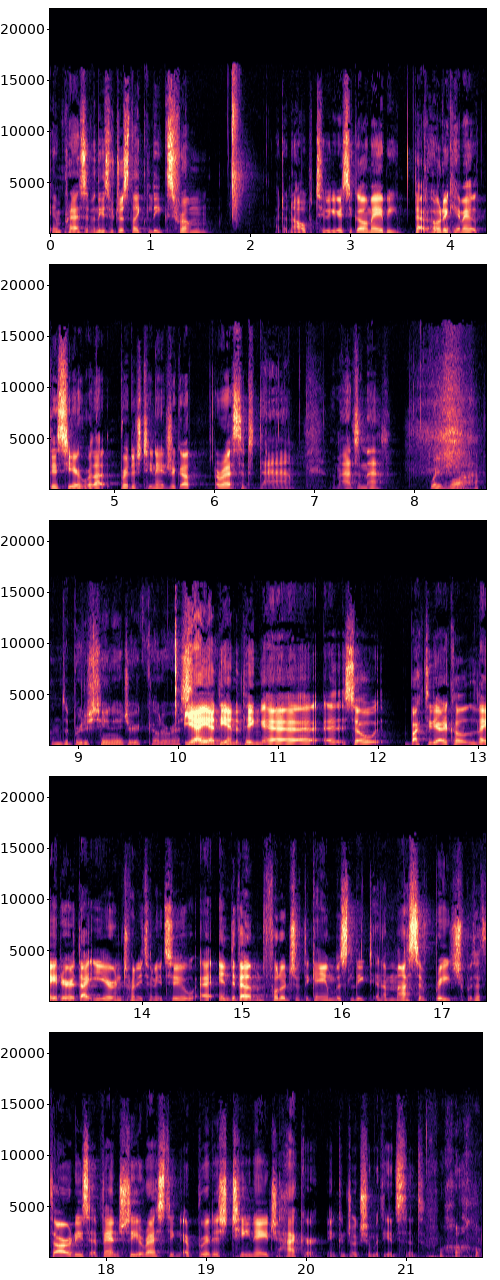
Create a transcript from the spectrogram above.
impressive. And these were just like leaks from, I don't know, two years ago maybe. That only came out this year, where that British teenager got arrested. Damn, imagine that. Wait, what happened? A British teenager got arrested. Yeah, yeah. At the end of the thing, uh, uh, so back to the article. Later that year in 2022, uh, in development footage of the game was leaked in a massive breach, with authorities eventually arresting a British teenage hacker in conjunction with the incident. Whoa.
